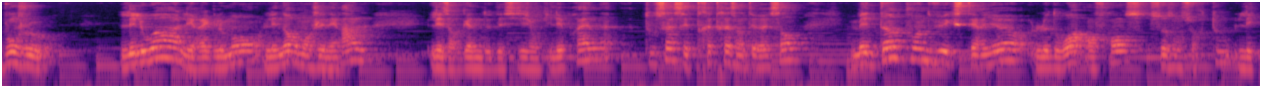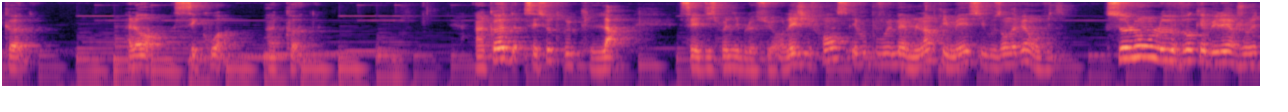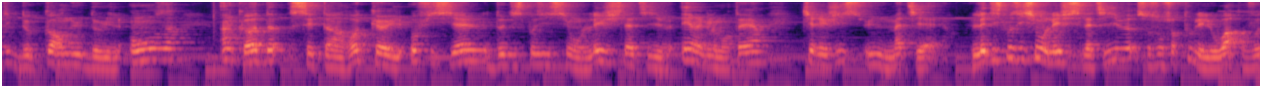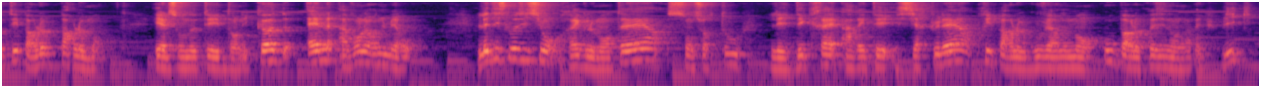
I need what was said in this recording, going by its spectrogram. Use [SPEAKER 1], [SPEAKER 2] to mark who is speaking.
[SPEAKER 1] Bonjour. Les lois, les règlements, les normes en général, les organes de décision qui les prennent, tout ça c'est très très intéressant, mais d'un point de vue extérieur, le droit en France, ce sont surtout les codes. Alors, c'est quoi un code? Un code, c'est ce truc-là. C'est disponible sur Légifrance et vous pouvez même l'imprimer si vous en avez envie. Selon le vocabulaire juridique de Cornu 2011, un code, c'est un recueil officiel de dispositions législatives et réglementaires qui régissent une matière. Les dispositions législatives, ce sont surtout les lois votées par le Parlement, et elles sont notées dans les codes, elles, avant leur numéro. Les dispositions réglementaires sont surtout les décrets, arrêtés et circulaires pris par le gouvernement ou par le président de la République,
